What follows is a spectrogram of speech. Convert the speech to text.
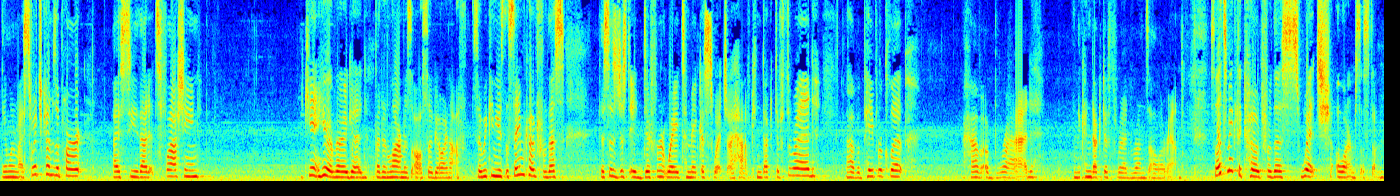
Then when my switch comes apart, I see that it's flashing you can't hear it very good, but an alarm is also going off. So we can use the same code for this. This is just a different way to make a switch. I have conductive thread, I have a paper clip, I have a brad, and the conductive thread runs all around. So let's make the code for this switch alarm system.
